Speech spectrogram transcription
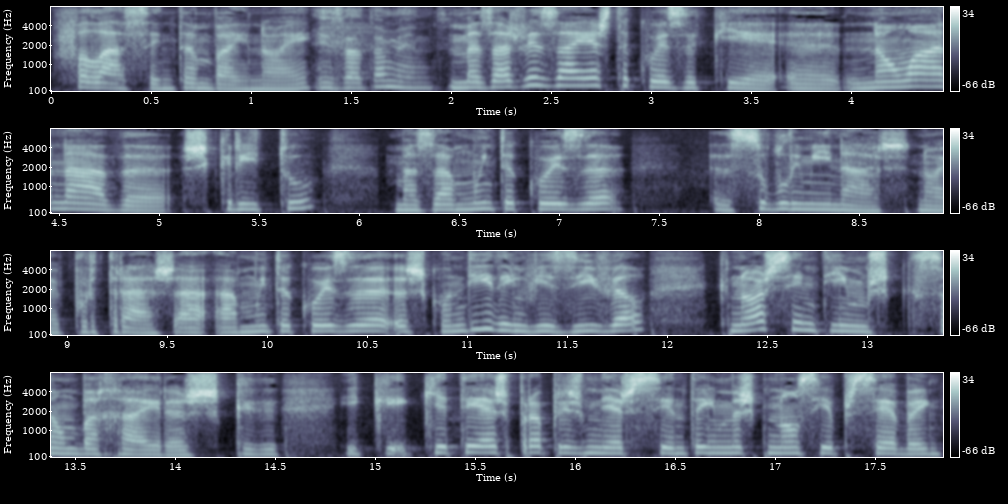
falassem também, não é? Exatamente. Mas às vezes há esta coisa que é: eh, não há nada escrito, mas há muita coisa eh, subliminar, não é? Por trás. Há, há, muita coisa escondida, invisível, que nós sentimos que são barreiras que, e que, que até as próprias mulheres sentem, mas que não se apercebem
